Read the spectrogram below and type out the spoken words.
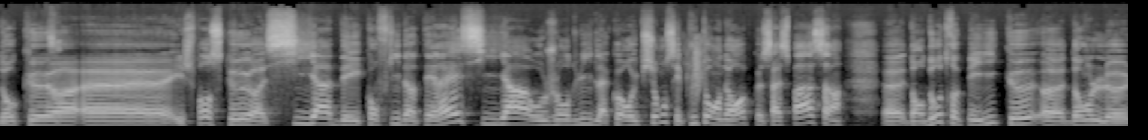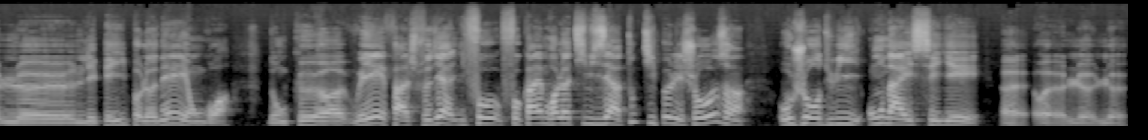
Donc, euh, euh, et je pense que euh, s'il y a des conflits d'intérêts, s'il y a aujourd'hui de la corruption, c'est plutôt en Europe que ça se passe, hein, dans d'autres pays que dans les pays polonais et hongrois. Donc, vous voyez, enfin, je veux dire, il faut, faut, quand même relativiser un tout petit peu les choses. Aujourd'hui, on a essayé, le,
